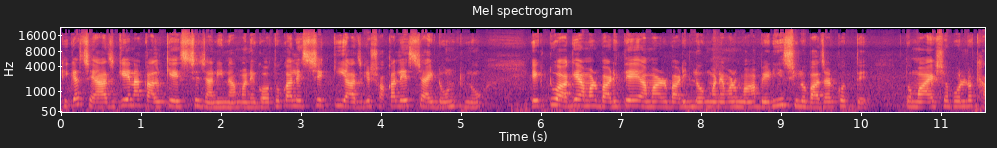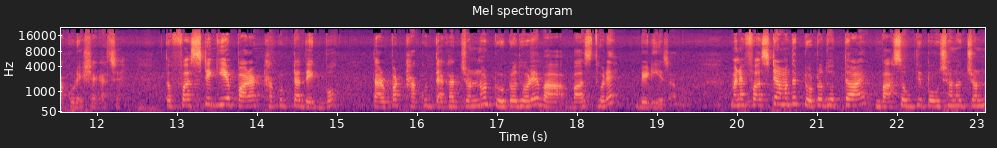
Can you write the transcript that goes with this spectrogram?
ঠিক আছে? আজকে না কালকে এসছে, জানি না মানে গতকাল এসছে কি, আজকে সকালে এসছে আই ডোন্ট নো একটু আগে আমার বাড়িতে আমার বাড়ির লোক মানে আমার মা বেরিয়েছিল বাজার করতে, তো মা এসে বলল ঠাকুর এসে গেছে। তো ফার্স্টে গিয়ে পাড়ার ঠাকুরটা দেখব, তারপর ঠাকুর দেখার জন্য টোটো ধরে বা বাস ধরে বেরিয়ে যাব। মানে ফার্স্টে আমাদের টোটো ধরতে হয় বাস অবধি পৌঁছানোর জন্য,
